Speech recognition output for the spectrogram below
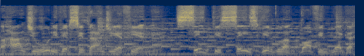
Rádio Universidade FM, 106,9 MHz.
